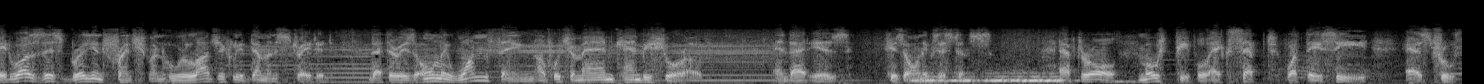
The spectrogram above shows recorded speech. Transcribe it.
It was this brilliant Frenchman who logically demonstrated that there is only one thing of which a man can be sure of, and that is his own existence. After all, most people accept what they see as truth.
